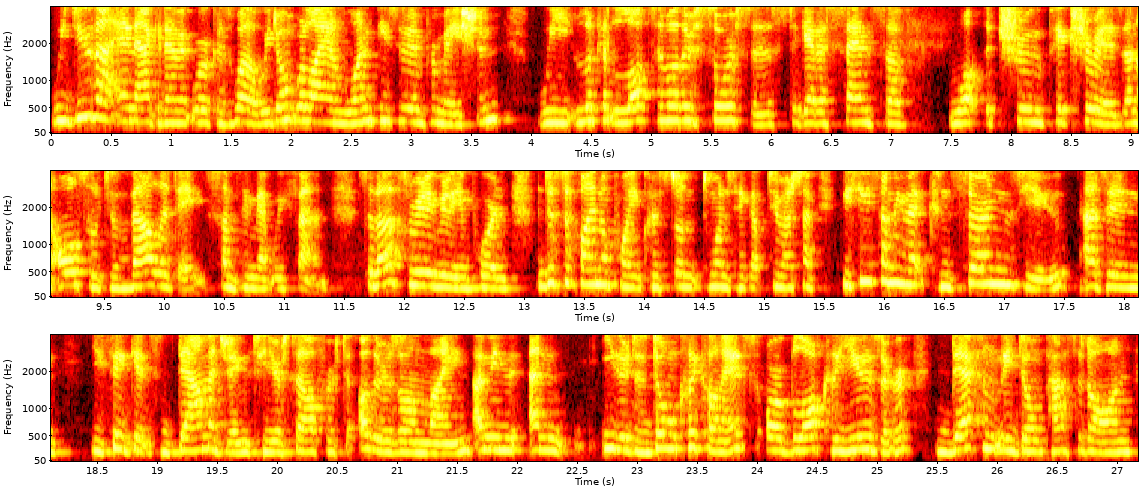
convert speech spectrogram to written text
we do that in academic work as well. We don't rely on one piece of information. We look at lots of other sources to get a sense of what the true picture is and also to validate something that we found. So that's really, really important. And just a final point, Chris, don't, don't want to take up too much time. If you see something that concerns you, as in you think it's damaging to yourself or to others online, I mean, and either just don't click on it or block the user, definitely don't pass it on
